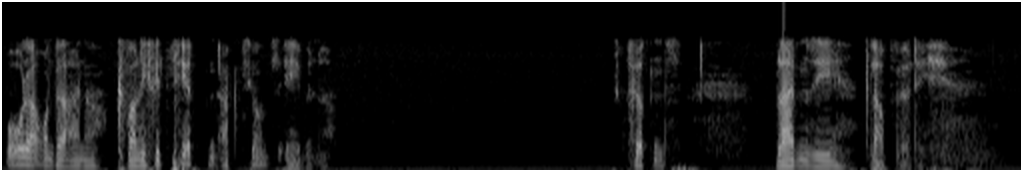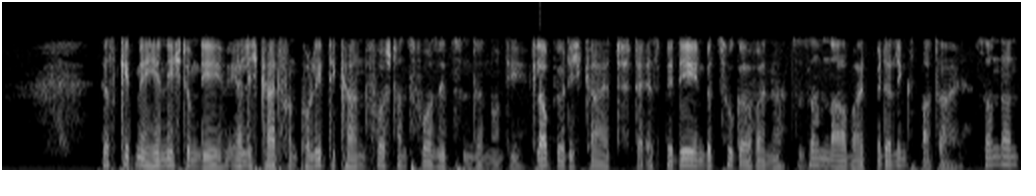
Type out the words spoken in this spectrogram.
oder unter einer qualifizierten Aktionsebene? Viertens. Bleiben Sie glaubwürdig. Es geht mir hier nicht um die Ehrlichkeit von Politikern, Vorstandsvorsitzenden und die Glaubwürdigkeit der SPD in Bezug auf eine Zusammenarbeit mit der Linkspartei, sondern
